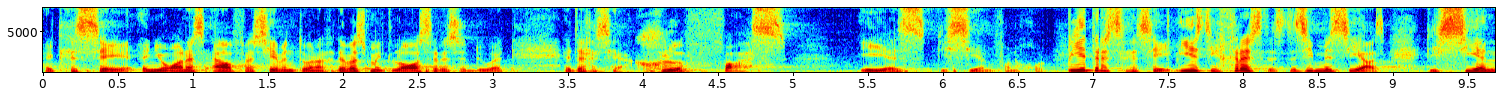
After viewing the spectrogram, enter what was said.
het gesê in Johannes 11:27, dit was met Lazarus se dood, het hy gesê ek glo vas U is die seun van God. Petrus het gesê, U is die Christus, dis die Messias, die seun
